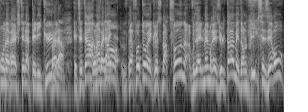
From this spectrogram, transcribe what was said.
on avait acheté la pellicule, etc. Maintenant, la photo avec le smartphone, vous avez le même résultat, mais dans le PIB, c'est zéro.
